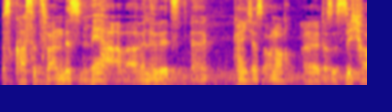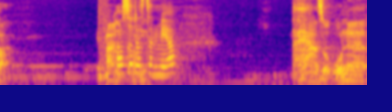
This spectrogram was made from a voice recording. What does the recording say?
das kostet zwar ein bisschen mehr, aber wenn du willst, äh, kann ich das auch noch, äh, das ist sicherer. Wie kostet das denn mehr? Naja, so ohne,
